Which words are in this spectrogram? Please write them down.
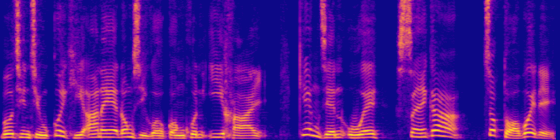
无亲像过去安尼，拢是五公分以下，竟然有诶生甲足大尾的，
